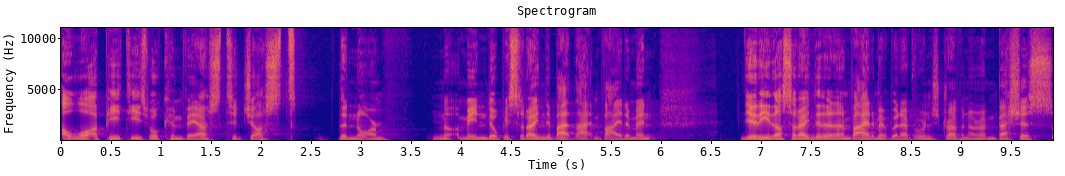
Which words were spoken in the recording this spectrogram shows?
a lot of PTs will converse to just the norm. You know what I mean? They'll be surrounded by that environment. You're either surrounded in an environment where everyone's driven or ambitious,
